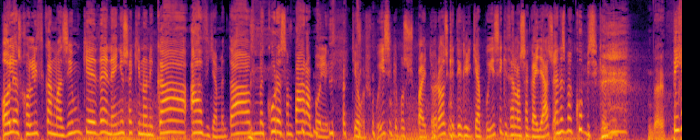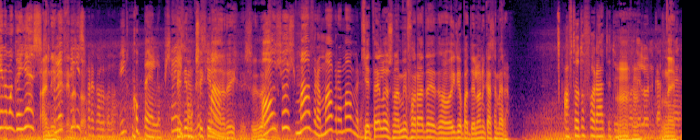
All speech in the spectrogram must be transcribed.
όλοι ασχολήθηκαν μαζί μου και δεν ένιωσα κοινωνικά άδεια. Μετά με κούρασαν πάρα πολύ. τι όμορφη που είσαι και πώς σου πάει το ροζ και τι γλυκιά που είσαι και θέλω να σε αγκαλιάσω. Ένας με ακούμπησε και. Ναι. Πήγε να με αγκαλιάσεις. Αν Και του είναι λέω φύγε δυνατόν. παρακαλώ από εδώ. Η κοπέλα, ποια Γιατί ήταν. μου δεν ξεκινά να θυμάμαι. ρίχνεις, δεν Όχι, όχι, μαύρα, μαύρα, μαύρα. Και τέλος, να μην φοράτε το ίδιο παντελόνι κάθε μέρα. Αυτό το φοράτε το ίδιο Μμμ. παντελόνι κάθε Ναι. μέρα.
